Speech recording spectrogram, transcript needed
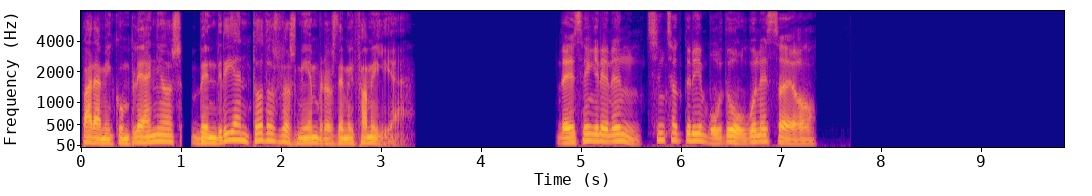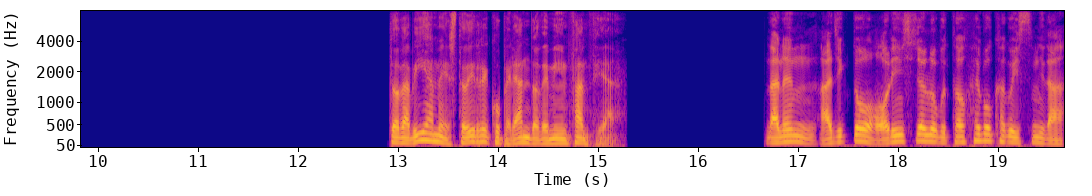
Para mi cumpleaños, vendrían todos los miembros de mi familia. 내 생일에는 친척들이 모두 오곤 했어요. Todavía me estoy recuperando de mi infancia. 나는 아직도 어린 시절로부터 회복하고 있습니다.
